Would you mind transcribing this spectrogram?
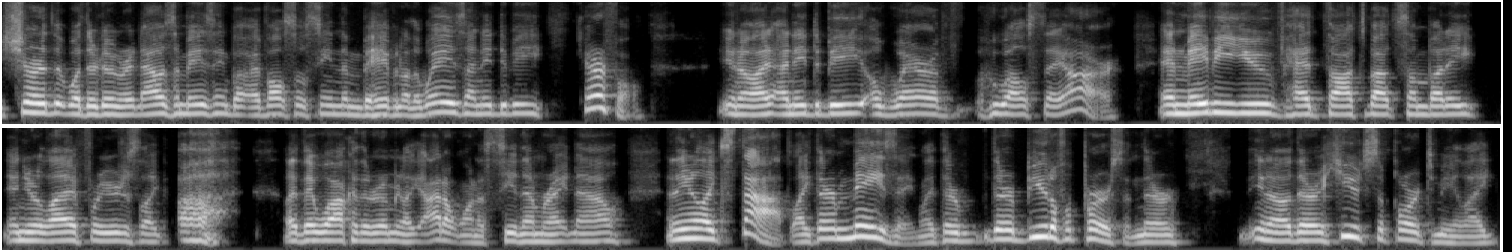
sure that what they're doing right now is amazing, but I've also seen them behave in other ways. I need to be careful. You know, I, I need to be aware of who else they are. And maybe you've had thoughts about somebody in your life where you're just like, oh, like they walk in the room, you're like, I don't want to see them right now. And then you're like, stop, like they're amazing. Like they're they're a beautiful person. They're, you know, they're a huge support to me. Like,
